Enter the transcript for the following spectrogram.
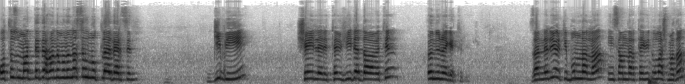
Otuz maddede hanımını nasıl mutlu edersin? Gibi şeyleri tevhide davetin önüne getiriyor. Zannediyor ki bunlarla insanlara tevhid ulaşmadan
